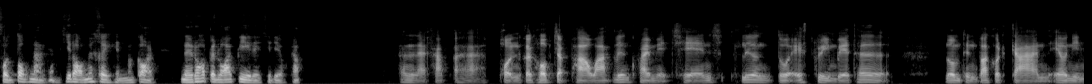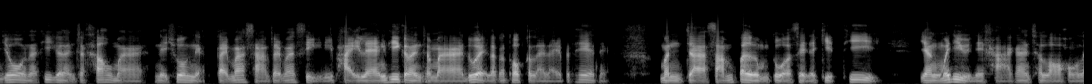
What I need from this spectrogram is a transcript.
ฝนตกหนักอย่างที่เราไม่เคยเห็นมาก่อน ในรอบเป็นร้อยปีเลยทีเดียวครับนั่นแหละครับผลกระทบจากภาวะเรื่อง climate change เรื่องตัว extreme weather รวมถึงปรากฏการณ์เอลนินโยนะที่กำลังจะเข้ามาในช่วงเนี่ยไตรมาสสามไตรมาสสี่นี้ภัยแล้งที่กำลังจะมาด้วย แล้วก็ทบกับหลาย ๆประเทศเนี่ยมันจะซ้ำเติมตัวเศรษฐกิจที่ยังไม่ได้อยู่ในขาการชะลอของห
